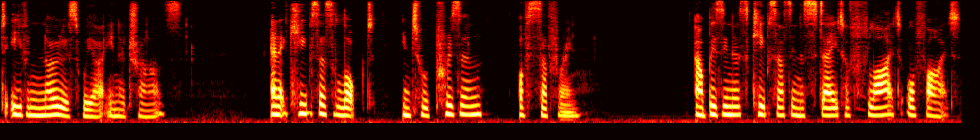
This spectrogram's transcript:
to even notice we are in a trance, and it keeps us locked into a prison of suffering. Our busyness keeps us in a state of flight or fight.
